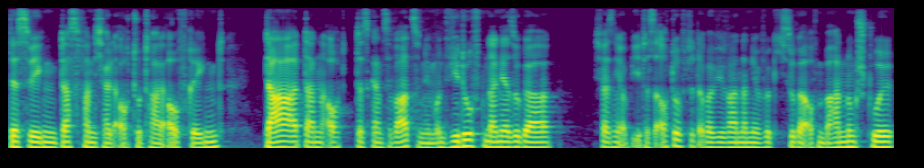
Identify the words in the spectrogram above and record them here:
deswegen, das fand ich halt auch total aufregend, da dann auch das Ganze wahrzunehmen. Und wir durften dann ja sogar, ich weiß nicht, ob ihr das auch durftet, aber wir waren dann ja wirklich sogar auf dem Behandlungsstuhl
